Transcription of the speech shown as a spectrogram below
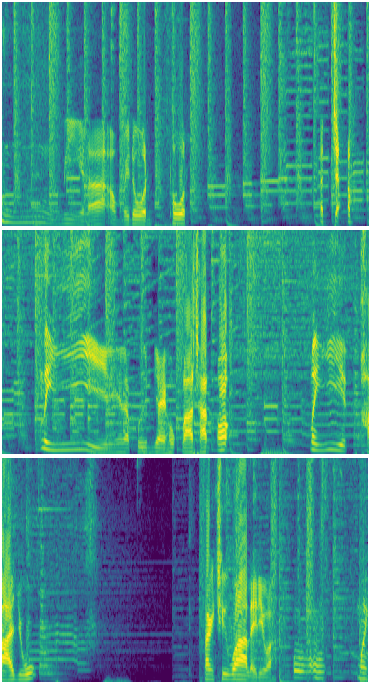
อืมนี่ละเอาไม่โดนโทษอาจจะนี่นี่แหละปืนใหญ่หกราชันอ๋อนี่พายุ ตั้งชื่อว่าอะไรดีวะโอ้ไม่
